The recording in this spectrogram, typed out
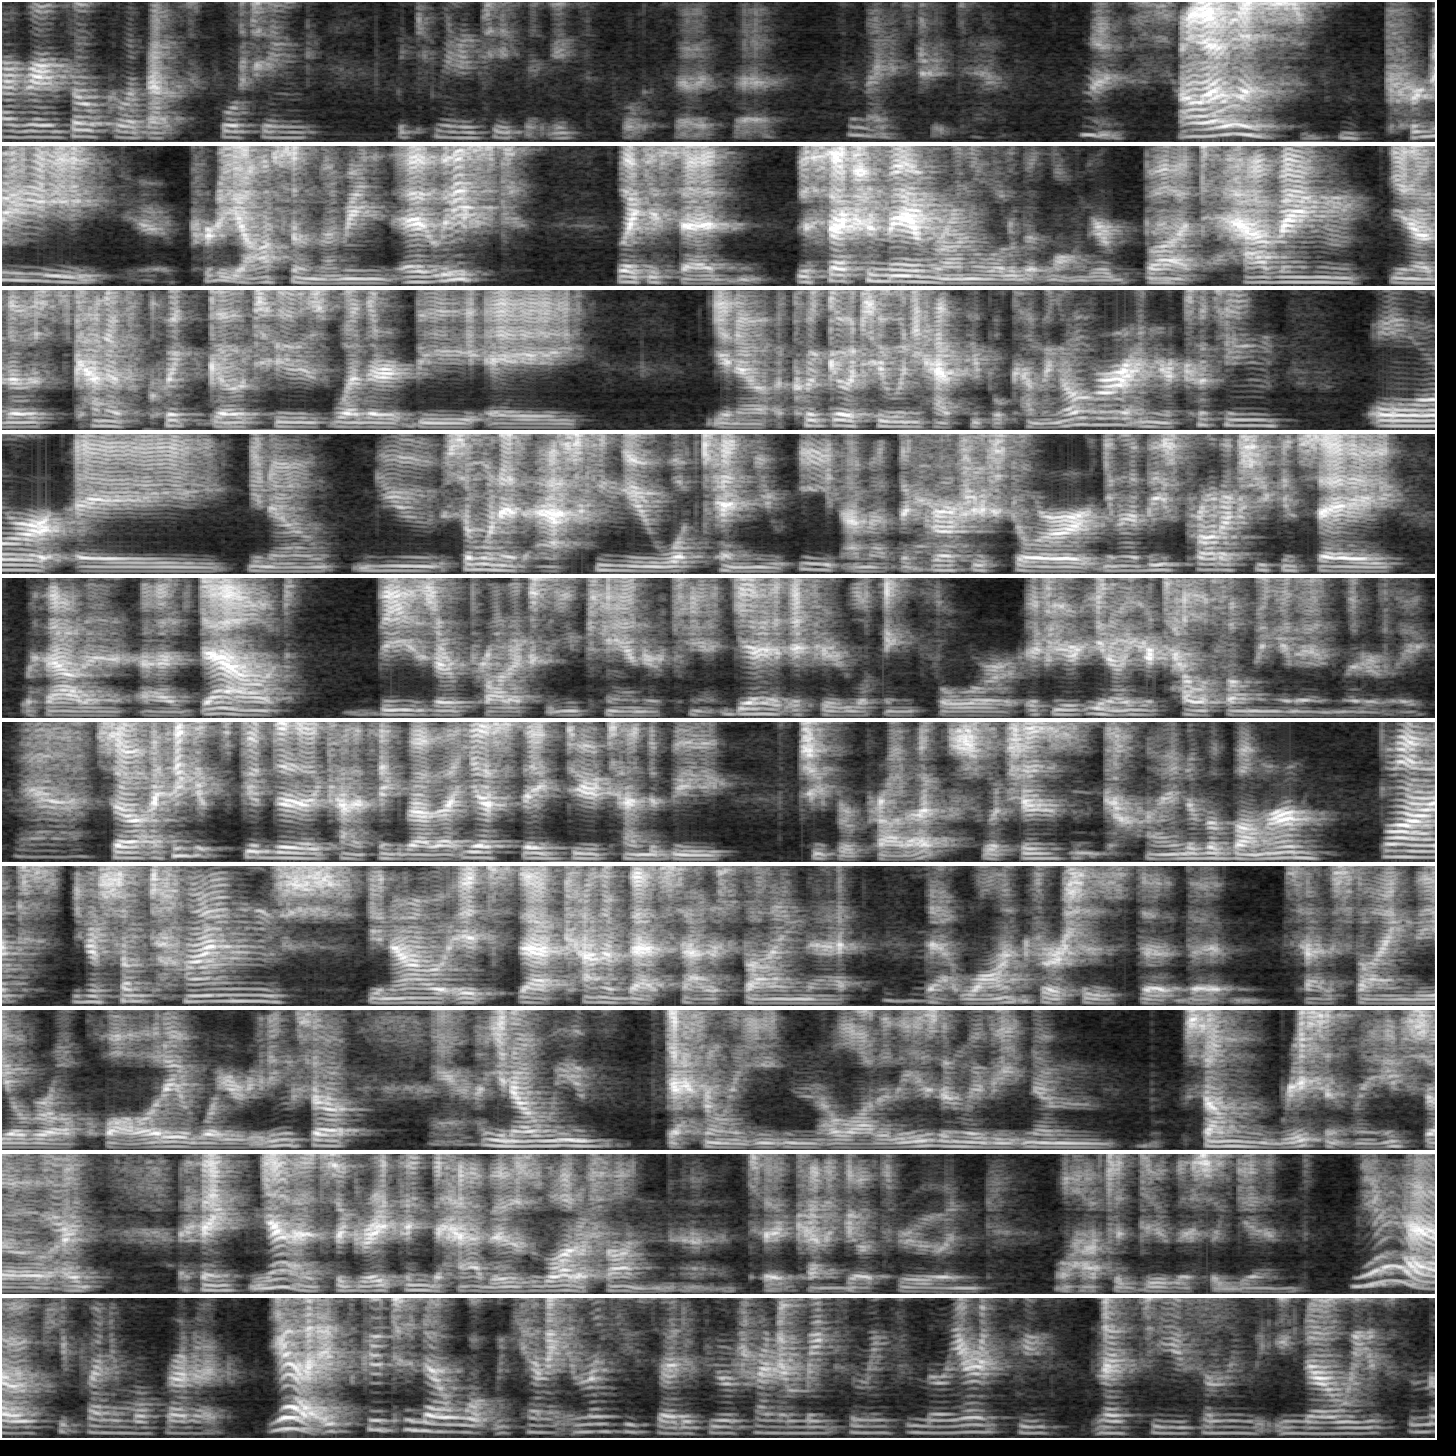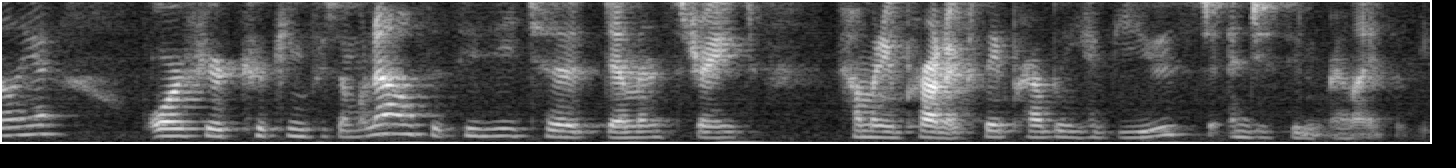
are very vocal about supporting the communities that need support. So it's a it's a nice treat to have. Nice. Oh, that was pretty pretty awesome. I mean, at least like you said, the section may have run a little bit longer, but having, you know, those kind of quick go-tos whether it be a you know, a quick go-to when you have people coming over and you're cooking or a, you know, you someone is asking you what can you eat? I'm at the Yeah. grocery store, you know, these products you can say without a, a doubt these are products that you can or can't get if you're looking for if you're you know you're telephoning it in literally Yeah. so i think it's good to kind of think about that yes they do tend to be cheaper products which is kind of a bummer but you know sometimes you know it's that kind of that satisfying that Mhm. that want versus the the satisfying the overall quality of what you're eating so Yeah. you know we've definitely eaten a lot of these and we've eaten them some recently so Yeah. i i think yeah it's a great thing to have it was a lot of fun uh, to kind of go through and we'll have to do this again Yeah, we'll keep finding more products. Yeah, it's good to know what we can. And like you said, if you're trying to make something familiar, it's use, nice to use something that you know is familiar. Or if you're cooking for someone else, it's easy to demonstrate how many products they probably have used and just didn't realize it.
